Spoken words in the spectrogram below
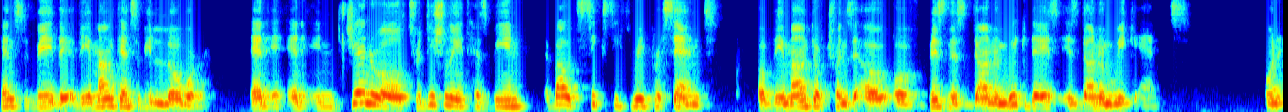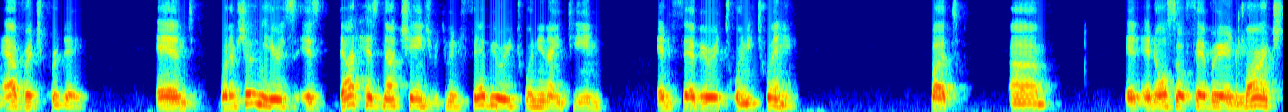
tends to be, the, the amount tends to be lower. And, and in general, traditionally, it has been about 63% of the amount of, trans- of, business done on weekdays is done on weekends, on average per day. And what I'm showing you here is, is that has not changed between February 2019 and February 2020. But, um, and, and also February and March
